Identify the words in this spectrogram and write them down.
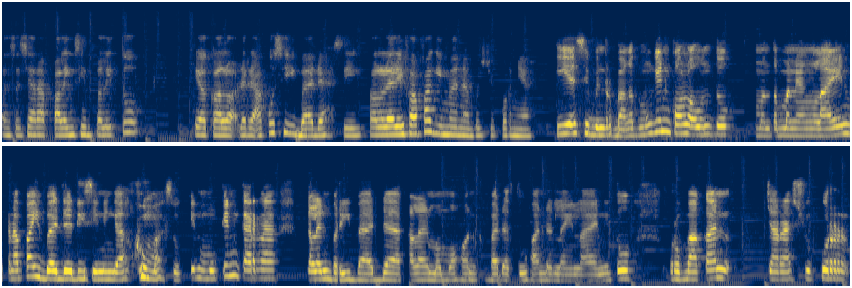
Uh, secara paling simpel itu ya kalau dari aku sih ibadah sih. Kalau dari Fafa gimana bersyukurnya? Iya sih bener banget. Mungkin kalau untuk teman-teman yang lain kenapa ibadah di sini nggak aku masukin? Mungkin karena kalian beribadah kalian memohon kepada Tuhan dan lain-lain. Itu merupakan cara syukur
